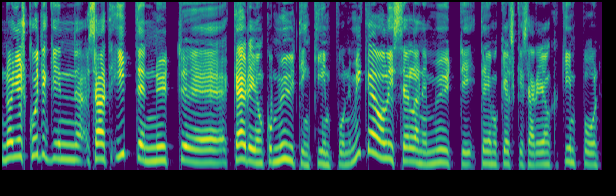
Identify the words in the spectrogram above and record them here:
No jos kuitenkin saat itse nyt käydä jonkun myytin kimppuun, niin mikä olisi sellainen myytti, Teemu Keskisarja, jonka kimppuun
